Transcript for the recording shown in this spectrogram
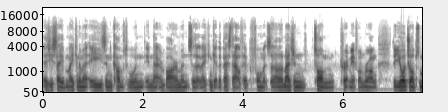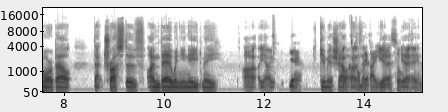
as you say, making them at ease and comfortable in, in that environment so that they can get the best out of their performance. And I imagine, Tom, correct me if I'm wrong, that your job's more about that trust of I'm there when you need me. Uh, you know, yeah, give me a shout kind of thing. Yeah, sort yeah, of thing.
